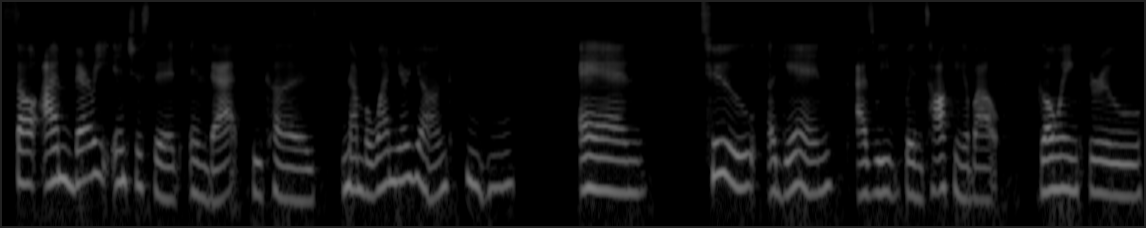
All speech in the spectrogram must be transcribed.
So I'm very interested in that because number one, you're young. Mm-hmm. And two, again, as we've been talking about, going through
